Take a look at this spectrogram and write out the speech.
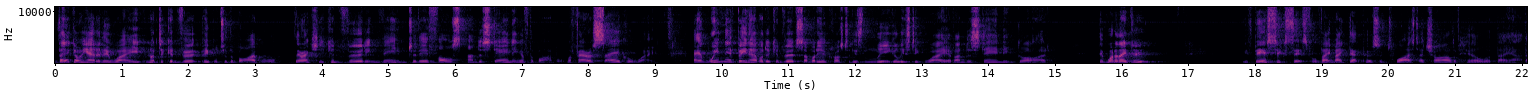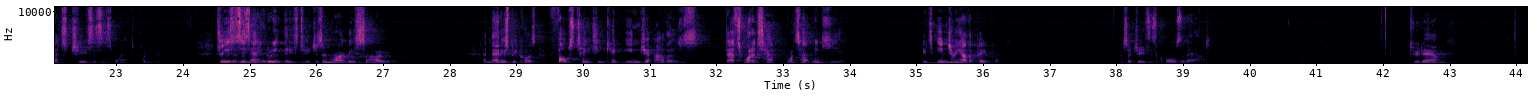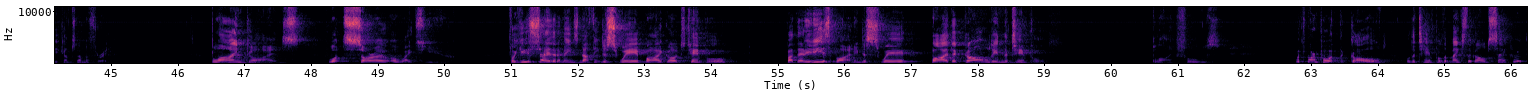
They're going out of their way not to convert people to the Bible, they're actually converting them to their false understanding of the Bible, the Pharisaical way. And when they've been able to convert somebody across to this legalistic way of understanding God, then what do they do? If they're successful, they make that person twice a child of hell that they are. That's Jesus' way of putting it. Jesus is angry at these teachers, and rightly so. And that is because false teaching can injure others. That's what it's hap- what's happening here. It's injuring other people. And so Jesus calls it out. Two down. Here comes number three. Blind guides, what sorrow awaits you? For you say that it means nothing to swear by God's temple, but that it is binding to swear by the gold in the temple. Blind fools. What's more important, the gold or the temple that makes the gold sacred?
